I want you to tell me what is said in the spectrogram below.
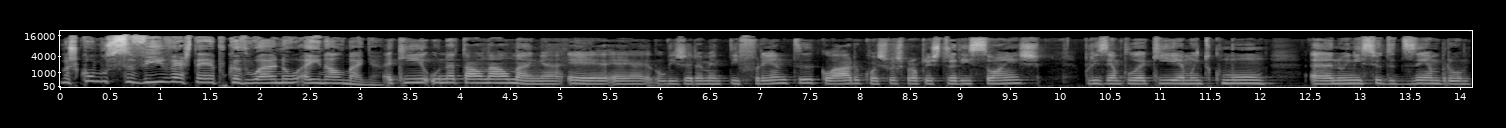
mas como se vive esta época do ano aí na Alemanha? Aqui o Natal na Alemanha é, é ligeiramente diferente, claro, com as suas próprias tradições. Por exemplo, aqui é muito comum uh, no início de dezembro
